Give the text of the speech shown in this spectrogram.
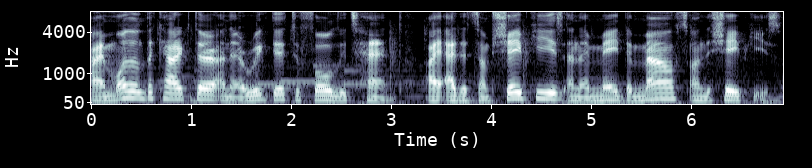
I modeled the character and I rigged it to fold its hand. I added some shape keys and I made the mouths on the shape keys.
